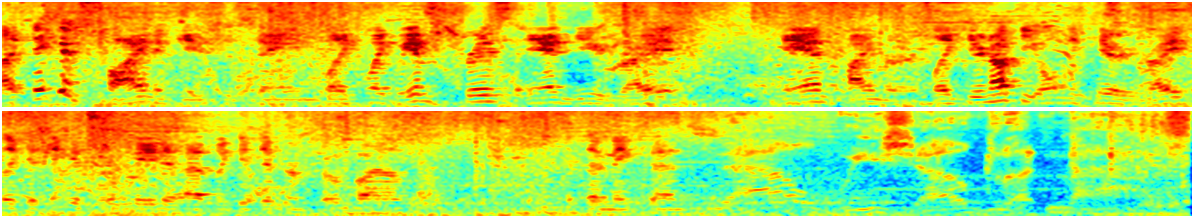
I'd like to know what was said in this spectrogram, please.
I think it's fine if you sustain. Like, like we have Triss and you, right? And Heimer. Like, you're not the only carry, right? Like, I think it's okay to have like a different profile. If that makes sense. now we shall gluttonize.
